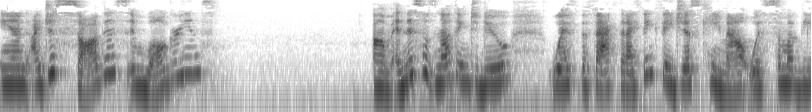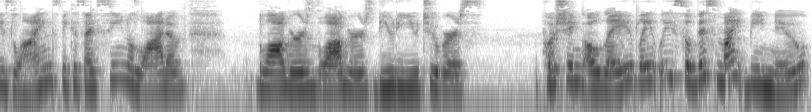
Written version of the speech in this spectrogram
And I just saw this in Walgreens. Um, and this has nothing to do with the fact that I think they just came out with some of these lines because I've seen a lot of bloggers, vloggers, beauty YouTubers pushing Olay lately, so this might be new,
